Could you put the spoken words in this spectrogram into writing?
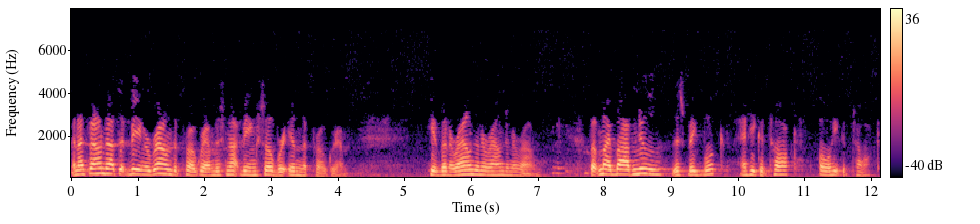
And I found out that being around the program is not being sober in the program. He had been around and around and around. But my Bob knew this big book, and he could talk. Oh, he could talk.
